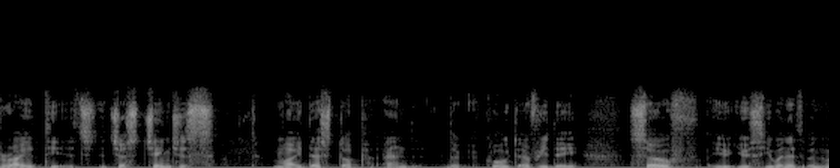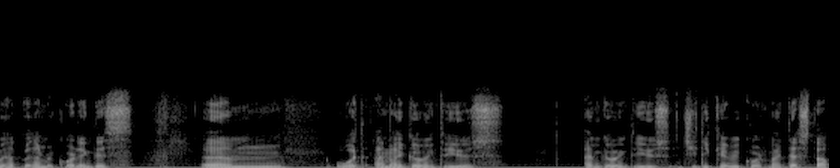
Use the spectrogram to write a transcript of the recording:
variety, it's, it just changes my desktop and the quote every day. So you, you see when, it, when, when I'm recording this. Um, what am I going to use? I'm going to use GTK record my desktop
